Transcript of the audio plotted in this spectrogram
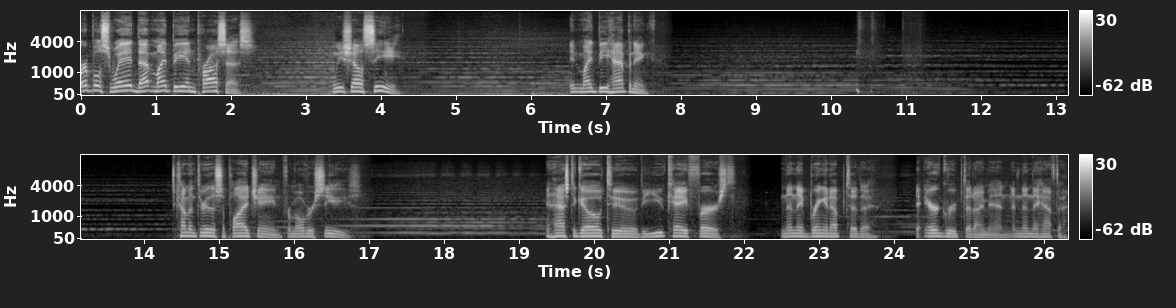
Purple suede, that might be in process. We shall see. It might be happening. it's coming through the supply chain from overseas. It has to go to the UK first, and then they bring it up to the, the air group that I'm in, and then they have to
